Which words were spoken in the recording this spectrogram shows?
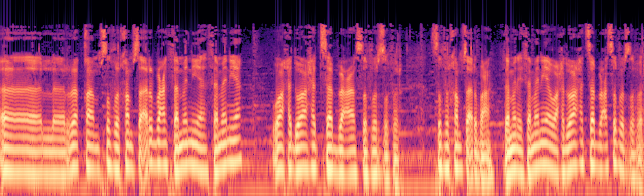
الرقم 054 ثمانية ثمانية واحد واحد سبعة صفر صفر. صفر خمسة أربعة ثمانية ثمانية واحد واحد سبعة صفر صفر.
